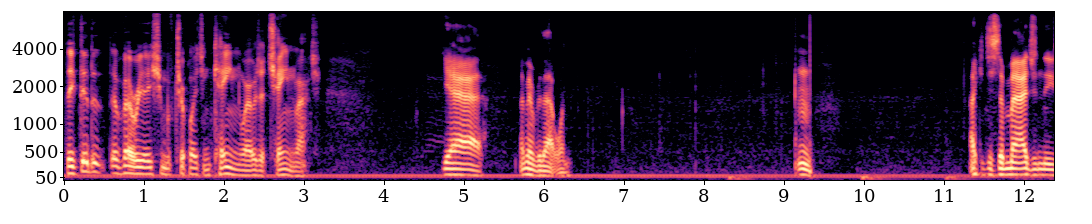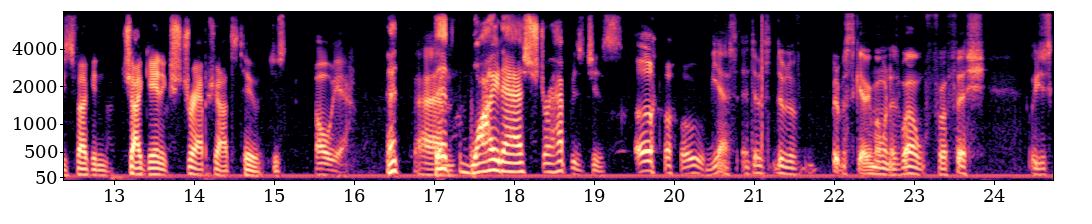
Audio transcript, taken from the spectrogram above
They did a, a variation with Triple H and Kane where it was a chain match. Yeah, I remember that one. Mm. I could just imagine these fucking gigantic strap shots too. Just Oh yeah. that Um, that wide ass strap is just oh Yes, and there was there was a bit of a scary moment as well for a fish. We just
